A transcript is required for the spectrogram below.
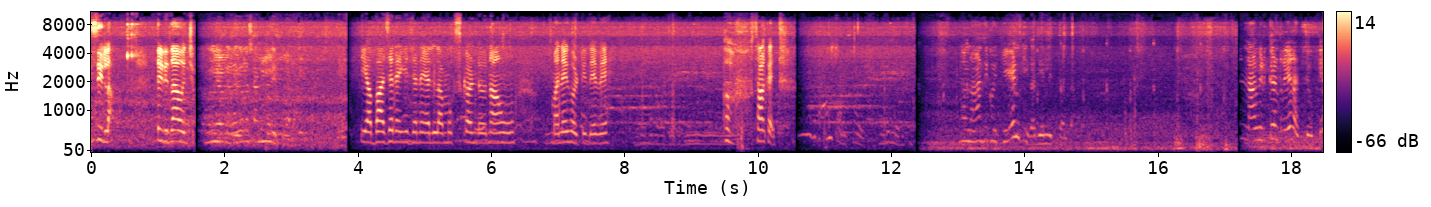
ರಾಯ್ಸ್ ಇಲ್ಲ ತಿಳಿದಾ ಒಂಚು ಈಗ ಭಜನೆ ಗಿಜನೆ ಎಲ್ಲ ಮುಗಿಸ್ಕೊಂಡು ನಾವು ಮನೆಗೆ ಹೊರಟಿದ್ದೇವೆ. ಸಾಕಾಯ್ತು. ನಾವು ಹಿಡ್ಕೊಂಡ್ರೆ ಏನಾಗ್ತೀವಿ ಓಕೆ?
